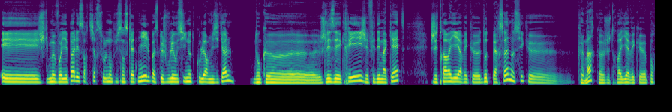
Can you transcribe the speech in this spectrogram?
Et je me voyais pas les sortir sous le nom Puissance 4000 parce que je voulais aussi une autre couleur musicale. Donc euh, je les ai écrits, j'ai fait des maquettes, j'ai travaillé avec euh, d'autres personnes aussi que que Marc. J'ai travaillé avec euh, pour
